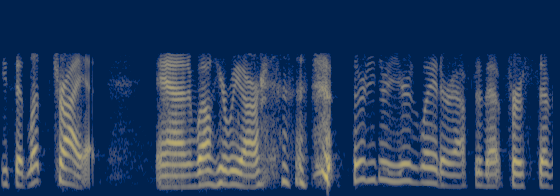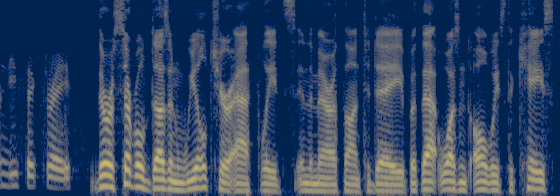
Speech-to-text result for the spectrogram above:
he said, let's try it. And well, here we are, 33 years later after that first 76 race. There are several dozen wheelchair athletes in the marathon today, but that wasn't always the case.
